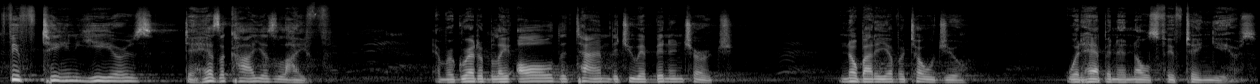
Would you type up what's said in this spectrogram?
15 years to Hezekiah's life. And regrettably, all the time that you have been in church, nobody ever told you what happened in those 15 years.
